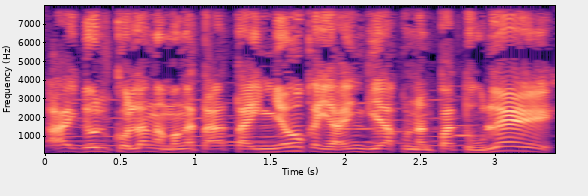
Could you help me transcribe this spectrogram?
Idol ko lang ang mga tatay nyo kaya hindi ako nagpatuli.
